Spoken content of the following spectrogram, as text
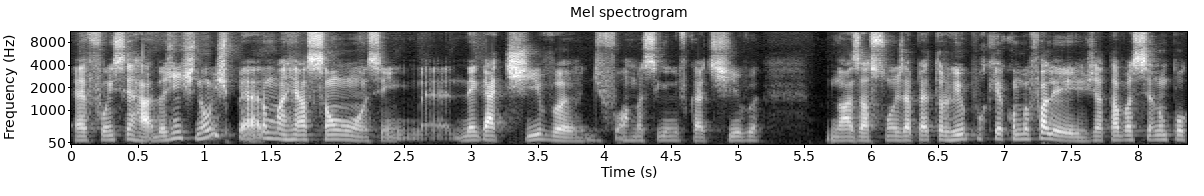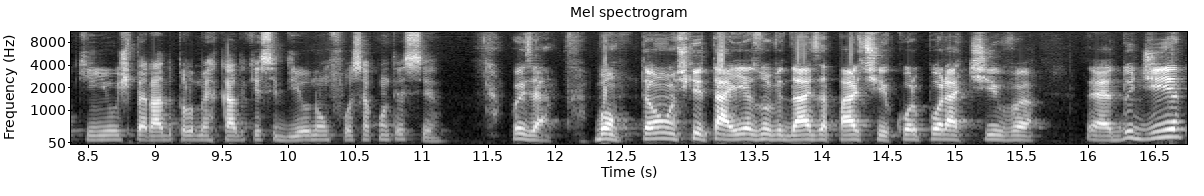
é, foi encerrado. A gente não espera uma reação assim, é, negativa de forma significativa nas ações da PetroRio, porque, como eu falei, já estava sendo um pouquinho esperado pelo mercado que esse deal não fosse acontecer. Pois é. Bom, então acho que está aí as novidades da parte corporativa é, do dia.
